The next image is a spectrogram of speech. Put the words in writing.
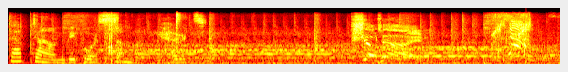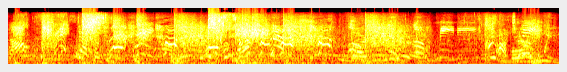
that down before somebody hurts you. Showtime! Born weak.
